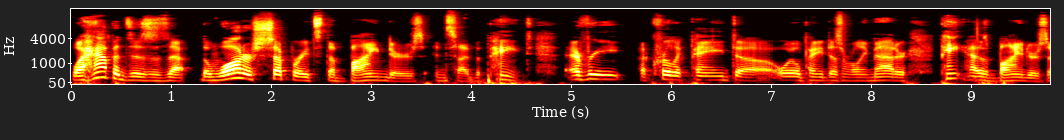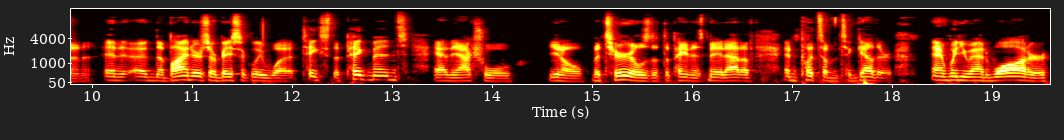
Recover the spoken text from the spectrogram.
What happens is, is that the water separates the binders inside the paint. Every acrylic paint, uh, oil paint, doesn't really matter. Paint has binders in it. And, and the binders are basically what takes the pigment and the actual you know materials that the paint is made out of and puts them together. And when you add water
